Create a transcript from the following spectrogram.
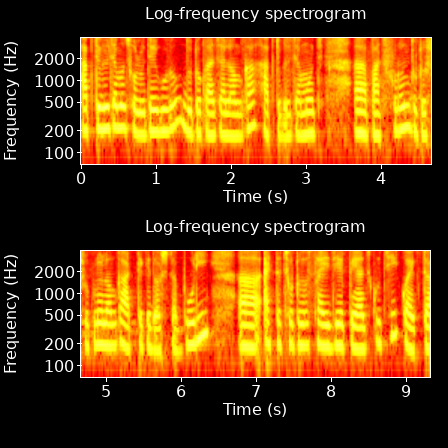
হাফ টেবিল চামচ হলুদের গুঁড়ো, দুটো কাঁচা লঙ্কা, হাফ টেবিল চামচ পাঁচ ফোড়ন, দুটো শুকনো লঙ্কা, আট থেকে দশটা বড়ি একটা ছোট সাইজের পেঁয়াজ কুচি, কয়েকটা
